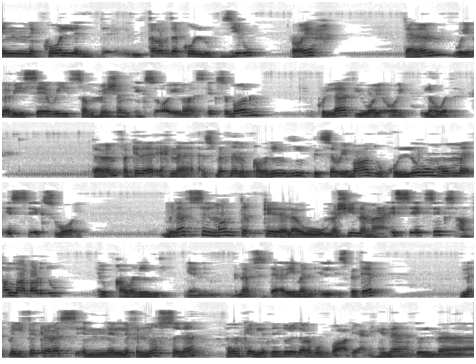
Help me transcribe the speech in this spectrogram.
إن كل الطرف ده كله zero رايح تمام؟ ويبقى بيساوي سمشن إكس اي ناقص x bar كلها في y i اللي هو ده. تمام؟ فكده إحنا اثبتنا إن القوانين دي بتساوي بعض وكلهم هم اس إكس واي بنفس المنطق كده لو مشينا مع اس إكس إكس هنطلع برضو القوانين دي. يعني بنفس تقريبا الإثباتات. الفكرة بس إن اللي في النص ده ممكن الاثنين دول يضربوا في بعض. يعني هنا دول ما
